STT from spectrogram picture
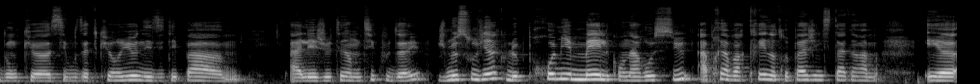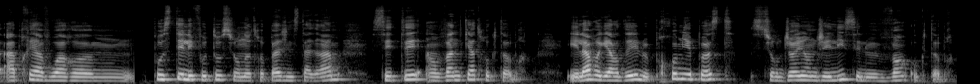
Donc euh, si vous êtes curieux, n'hésitez pas aller jeter un petit coup d'œil. Je me souviens que le premier mail qu'on a reçu après avoir créé notre page Instagram et euh, après avoir euh, posté les photos sur notre page Instagram, c'était un 24 octobre. Et là, regardez, le premier post sur Joy Angeli, c'est le 20 octobre.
